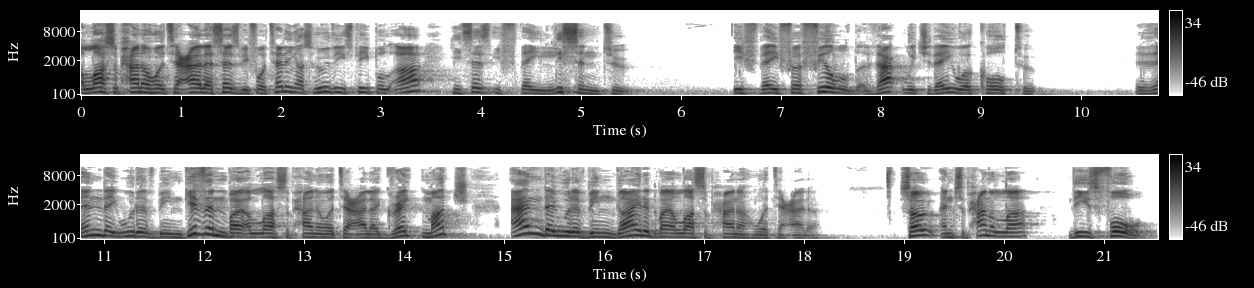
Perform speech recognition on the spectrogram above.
Allah subhanahu wa ta'ala says before telling us who these people are, He says, if they listen to, if they fulfilled that which they were called to, then they would have been given by Allah subhanahu wa ta'ala great much, and they would have been guided by Allah subhanahu wa ta'ala. So, and subhanallah, these four,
